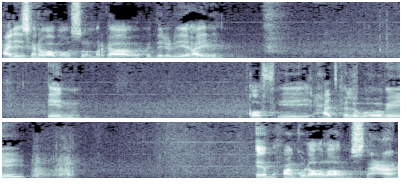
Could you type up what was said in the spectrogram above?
Xadiiskana waa mawsuul markaa wuxuu daliilu yahay in qofkii xadka lagu ogayey ee maxaanku dhaha allahu mustacaan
